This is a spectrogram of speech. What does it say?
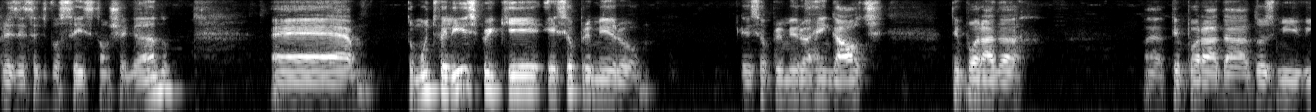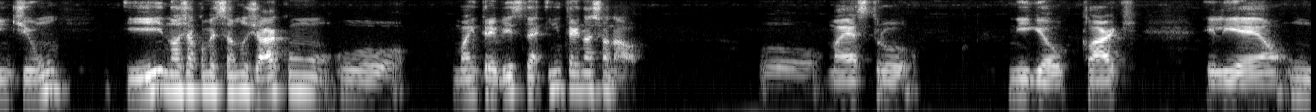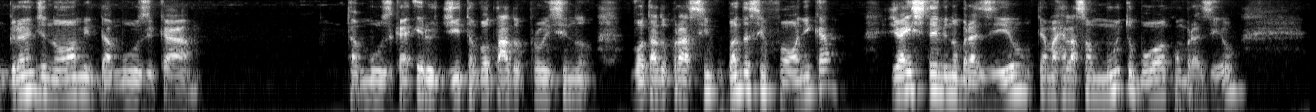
presença de vocês que estão chegando. Estou é, muito feliz porque esse é o primeiro, esse é o primeiro Hangout temporada é, temporada 2021 e nós já começamos já com o, uma entrevista internacional. O maestro Nigel Clark, ele é um grande nome da música da música erudita voltado para o ensino, voltado para a banda sinfônica. Já esteve no Brasil, tem uma relação muito boa com o Brasil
